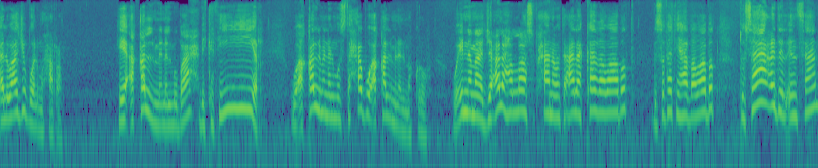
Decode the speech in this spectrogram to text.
الواجب والمحرم. هي أقل من المباح بكثير وأقل من المستحب وأقل من المكروه. وإنما جعلها الله سبحانه وتعالى كضوابط بصفتها ضوابط تساعد الإنسان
